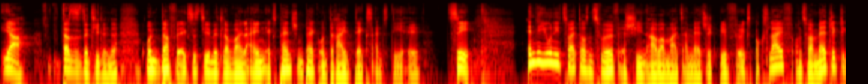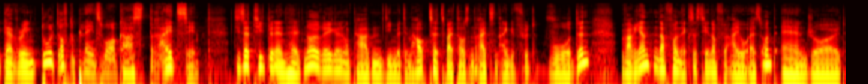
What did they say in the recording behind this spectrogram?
ja, das ist der Titel, ne? Und dafür existiert mittlerweile ein Expansion Pack und drei Decks als DLC. Ende Juni 2012 erschien abermals ein Magic-Spiel für Xbox Live, und zwar Magic the Gathering Duels of the Planeswalkers 13. Dieser Titel enthält neue Regeln und Karten, die mit dem Hauptset 2013 eingeführt wurden. Varianten davon existieren auch für iOS und Android.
